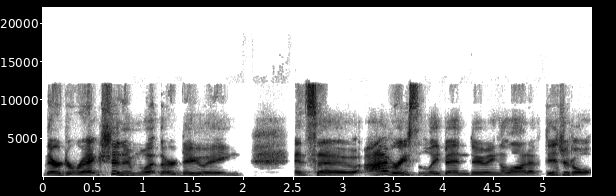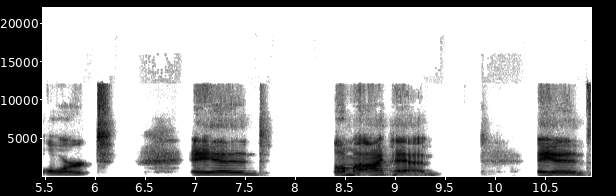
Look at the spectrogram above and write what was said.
their direction and what they're doing. And so I've recently been doing a lot of digital art and on my iPad. And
